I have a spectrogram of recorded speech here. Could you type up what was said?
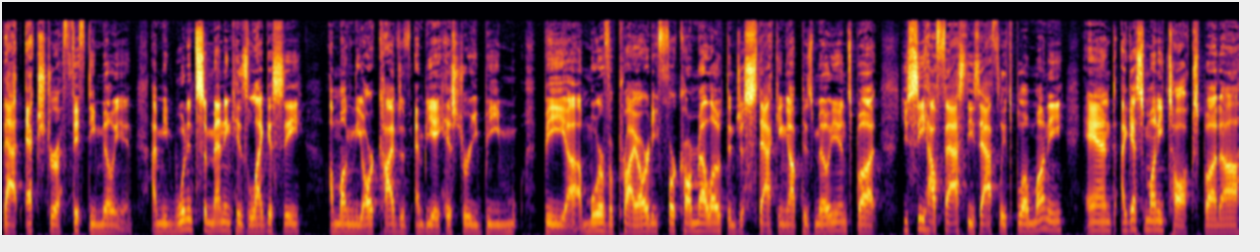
that extra 50 million. I mean, wouldn't cementing his legacy among the archives of NBA history be be uh, more of a priority for Carmelo than just stacking up his millions. But you see how fast these athletes blow money, and I guess money talks. But uh,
